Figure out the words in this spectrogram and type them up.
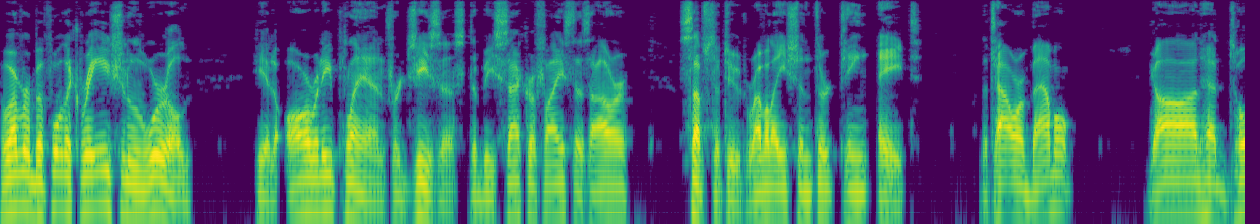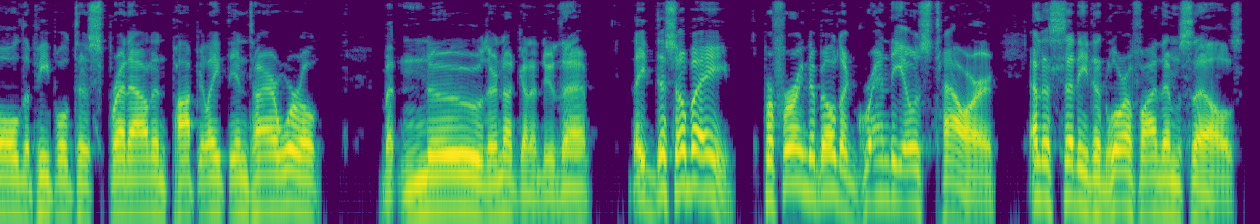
However, before the creation of the world, he had already planned for Jesus to be sacrificed as our substitute. Revelation 13 8. The Tower of Babel. God had told the people to spread out and populate the entire world. But no, they're not going to do that. They disobeyed, preferring to build a grandiose tower and a city to glorify themselves.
